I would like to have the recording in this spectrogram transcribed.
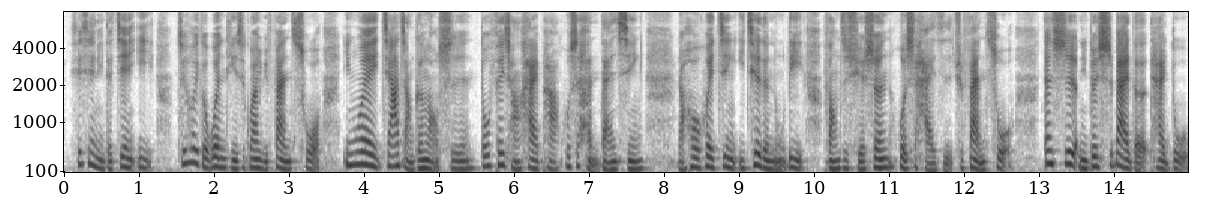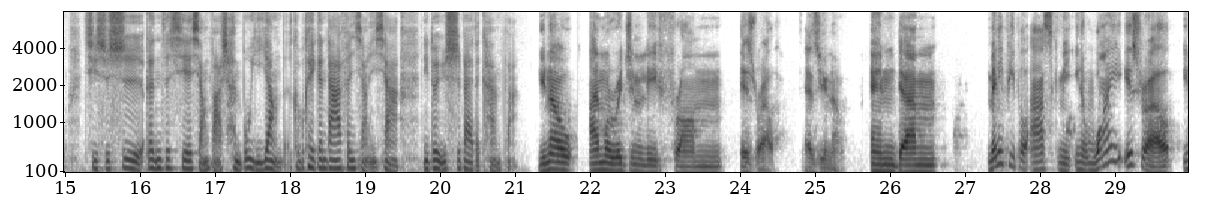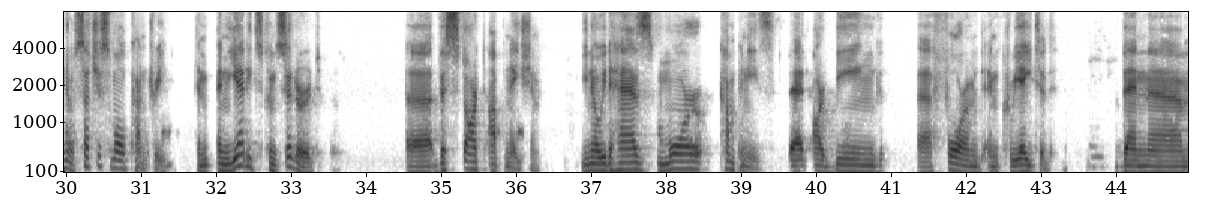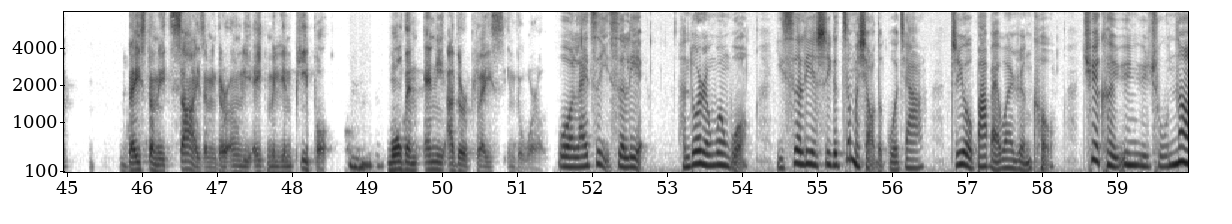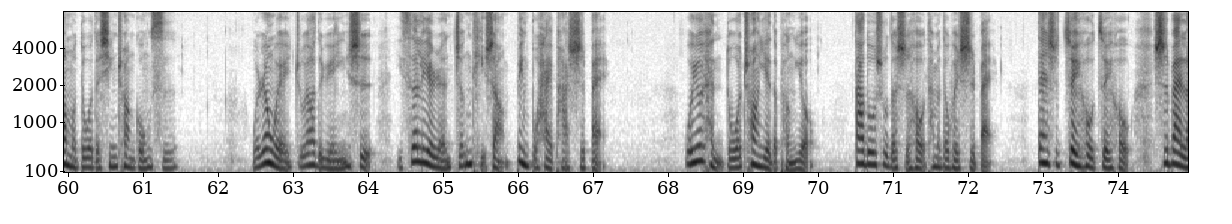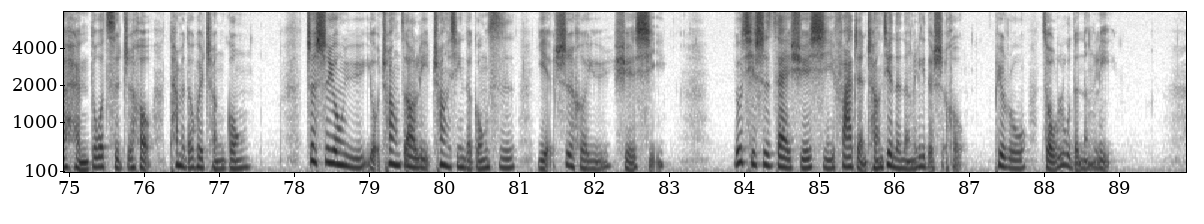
谢谢你的建议。最后一个问题是关于犯错，因为家长跟老师都非常害怕或是很担心，然后会尽一切的努力防止学生或者是孩子去犯错。但是你对失败的态度其实是跟这些想法是很不一样的，可不可以跟大家分享一下你对于失败的看法？You know, I'm originally from Israel, as you know, and um. many people ask me, you know, why Israel, you know, such a small country, and, and yet it's considered uh, the startup nation. You know, it has more companies that are being uh, formed and created than um, based on its size, I mean, there are only 8 million people, more than any other place in the world. 我来自以色列，很多人问我，以色列是一个这么小的国家， 只有八百万人口，却可以孕育出那么多的新创公司。我认为主要的原因是以色列人整体上并不害怕失败。我有很多创业的朋友，大多数的时候他们都会失败。但是最后，最后失败了很多次之后，他们都会成功。这适用于有创造力、创新的公司，也适合于学习，尤其是在学习发展常见的能力的时候，譬如走路的能力。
